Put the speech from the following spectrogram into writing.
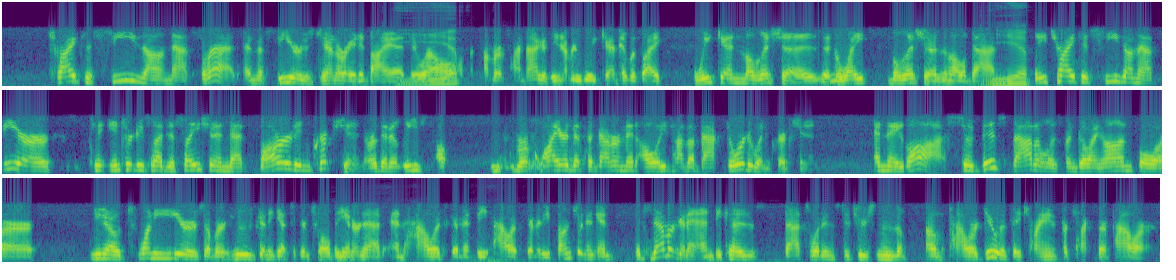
Tried to seize on that threat and the fears generated by it. They were all Yep. on the cover of Time magazine every weekend. It was like weekend militias and white militias and all of that Yep. they tried to seize on that fear to introduce legislation that barred encryption or that at least uh, required that the government always have a backdoor to encryption. And they lost. So this battle has been going on for, you know, 20 years over who's going to get to control the internet and how it's going to be how it's going to be functioning. And it's never going to end because that's what institutions of, of power do is they try and protect their power.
